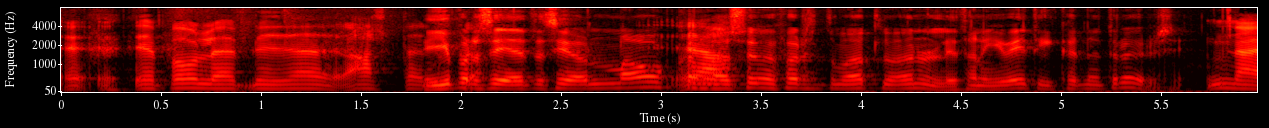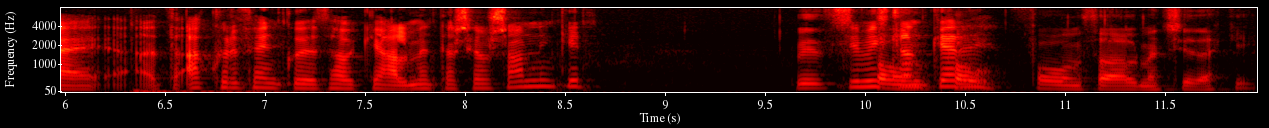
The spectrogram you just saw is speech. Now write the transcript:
er bólefnið ég er bara að segja þetta sé á nákvæmlega fyrirstum og öllum önnulegi þannig ég veit ekki hvernig þetta dröður sig Nei, akkur fenguðu þá ekki almennt að sjá samningin við sem Ísland gerði? fáum það almennt síð ekki.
